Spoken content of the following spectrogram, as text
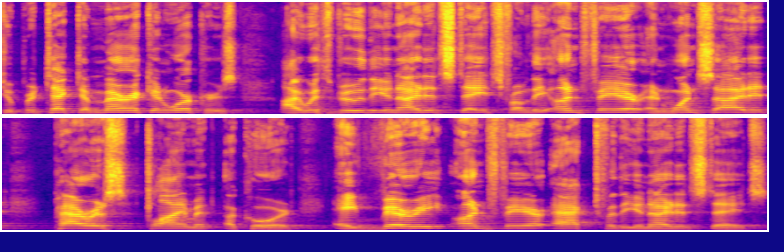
to protect American workers, I withdrew the United States from the unfair and one sided Paris Climate Accord, a very unfair act for the United States.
